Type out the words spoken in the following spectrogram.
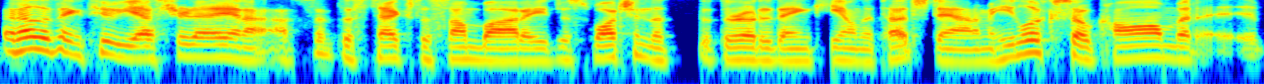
another thing, too, yesterday, and I, I sent this text to somebody just watching the, the throw to Dane Key on the touchdown. I mean, he looks so calm, but it,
